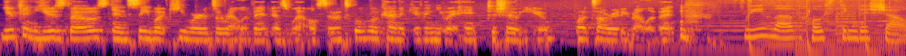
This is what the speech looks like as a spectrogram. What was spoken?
You can use those and see what keywords are relevant as well. So it's Google kind of giving you a hint to show you what's already relevant. we love hosting this show.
